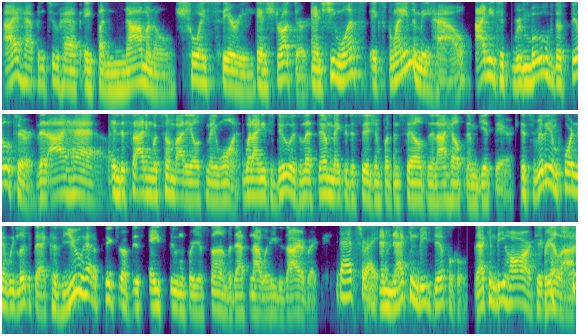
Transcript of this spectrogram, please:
I happen to have a phenomenal choice theory instructor, and she once explained to me how I need to remove the filter that I have in deciding what somebody else may want. What I need to do is let them make the decision for themselves, and then I help them get there. It's really important that we look at that because you had a picture of this A student for your son, but that's not what he desired right now. That's right. And that can be difficult. That can be hard to realize.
